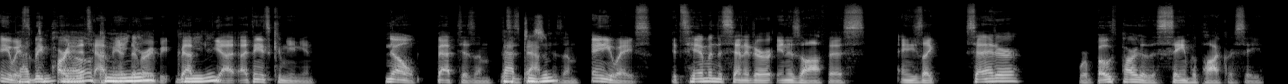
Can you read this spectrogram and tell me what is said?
Anyways, the big party that's oh, happening at the very communion? be- bap- yeah, I think it's communion. No, baptism. It's his Baptism? baptism. Anyways, it's him and the senator in his office, and he's like, Senator, we're both part of the same hypocrisy.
